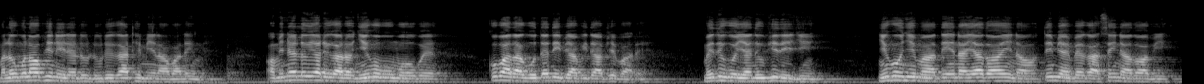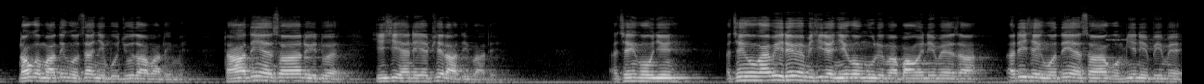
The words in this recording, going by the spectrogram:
မလုံမလောက်ဖြစ်နေတယ်လို့လူတွေကထင်မြင်လာပါလိမ့်မယ်အောင်မြင်တဲ့လုပ်ရတွေကတော့ညင်းကုန်မှုမဟုတ်ပဲကိုယ့်ဘာသာကိုတက်တည်ပြပြီးသားဖြစ်ပါတယ်မိသူကိုရန်သူဖြစ်စေခြင်းညင်းကုန်ခြင်းမှာတင်အနာရသွားရင်တော့တင်းပြိုင်ဘက်ကစိတ်နာသွားပြီးနောက်ကမှတင်းကိုစန့်ကျင်ဖို့ကြိုးစားပါလိမ့်မယ်ဒါဟာတင်းရဲ့ဆွမ်းအားတွေအတွက်ရေရှည်အန္တရာယ်ဖြစ်လာသေးပါတယ်အချိန်ကုန်ချင်းအချိန်ကုန်ကပြီးအဓိပ္ပာယ်မရှိတဲ့ညင်းကုန်မှုတွေမှာပါဝင်နေမဲ့အစားအဲ့ဒီအချိန်ကိုတင်းရဲ့ဆွမ်းအားကိုမြင့်နေပေးမဲ့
